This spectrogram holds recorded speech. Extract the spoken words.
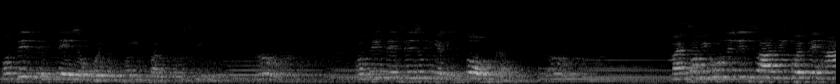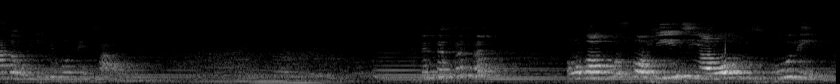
Vocês desejam coisas ruins para os seus filhos? Vocês desejam que eles sofram? Mas só que quando eles fazem coisa errada, o que, que vocês fazem? Alguns corrigem, a outros punem,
